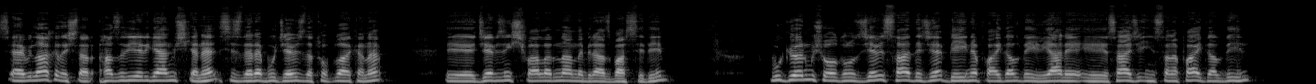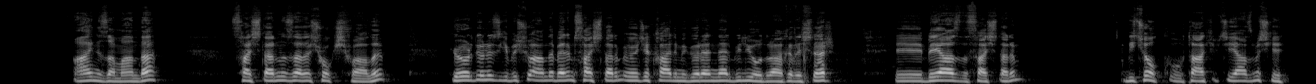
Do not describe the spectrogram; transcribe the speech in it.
Sevgili arkadaşlar hazır yeri gelmişken sizlere bu cevizle toplarken e, cevizin şifalarından da biraz bahsedeyim. Bu görmüş olduğunuz ceviz sadece beyine faydalı değil. Yani e, sadece insana faydalı değil. Aynı zamanda saçlarınıza da çok şifalı. Gördüğünüz gibi şu anda benim saçlarım önceki halimi görenler biliyordur arkadaşlar. E, beyazdı saçlarım. Birçok takipçi yazmış ki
